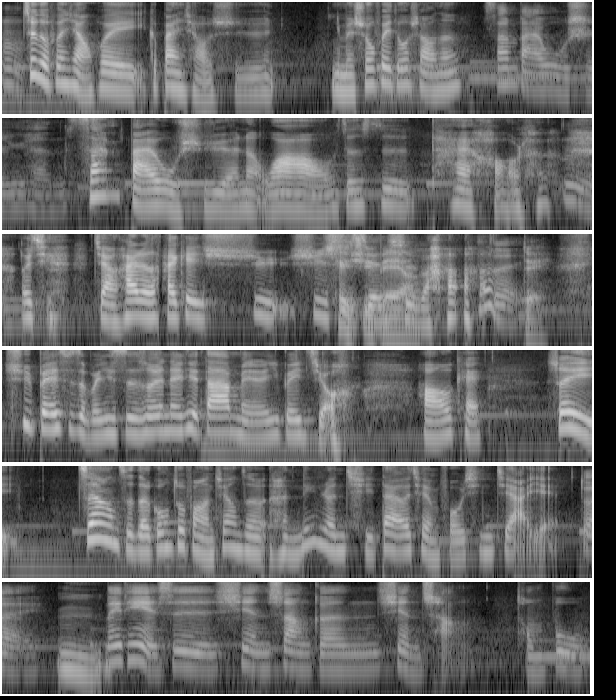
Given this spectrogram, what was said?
嗯，这个分享会一个半小时。你们收费多少呢？三百五十元。三百五十元呢？哇哦，真是太好了。嗯，而且讲嗨了还可以续续时间、啊、是吧？对对。续杯是什么意思？所以那天大家每人一杯酒。好，OK。所以这样子的工作坊，这样子很令人期待，而且很佛心价耶。对，嗯，那天也是线上跟现场同步。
